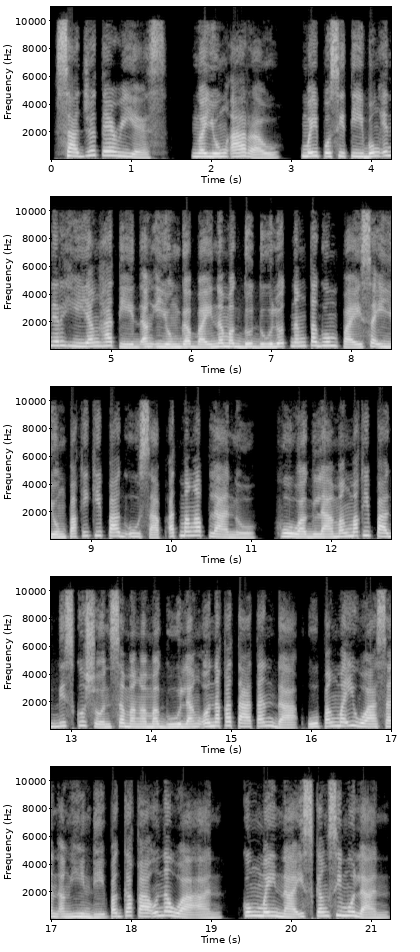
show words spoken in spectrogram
Sagittarius, ngayong araw, may positibong enerhiyang hatid ang iyong gabay na magdudulot ng tagumpay sa iyong pakikipag-usap at mga plano. Huwag lamang makipagdiskusyon sa mga magulang o nakatatanda upang maiwasan ang hindi pagkakaunawaan. Kung may nais kang simulan,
